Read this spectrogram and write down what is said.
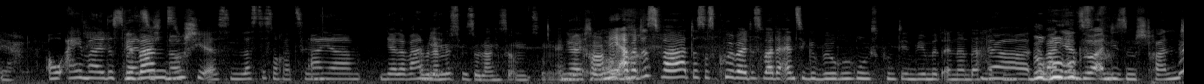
ja. Oh, einmal, das Wir weiß ich waren noch. Sushi essen. Lass das noch erzählen. Ah ja, ja, da waren Aber wir. da müssen wir so langsam zum Ende Ja, kommen. Nee, aber das war, das ist cool, weil das war der einzige Berührungspunkt, den wir miteinander hatten. ja, da waren wir so an diesem Strand.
